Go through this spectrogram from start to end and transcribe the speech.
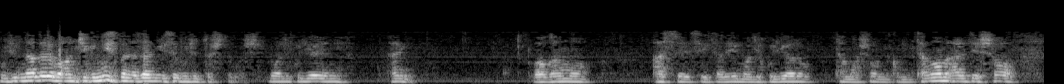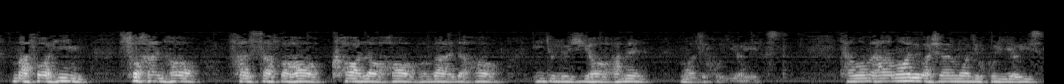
وجود نداره و آنچه که نیست به نظر می‌رسه وجود داشته باشه. مالی خولیا یعنی همین. واقعا ما عصر سیطره مالی خولیا رو تماشا می‌کنیم. تمام ارزش ها مفاهیم سخن ها فلسفه ها کالاها وعده ها ایدولوژی ها همه مالی خولیایی است. تمام اعمال بشر مالی خولیایی است.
